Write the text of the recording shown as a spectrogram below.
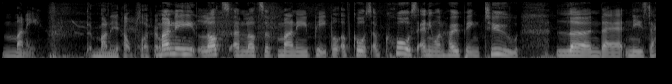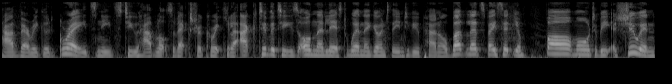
Money. Money helps, I feel. Money, lots and lots of money, people. Of course, of course, anyone hoping to learn there needs to have very good grades, needs to have lots of extracurricular activities on their list when they go into the interview panel. But let's face it, you're far more to be a shoe in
